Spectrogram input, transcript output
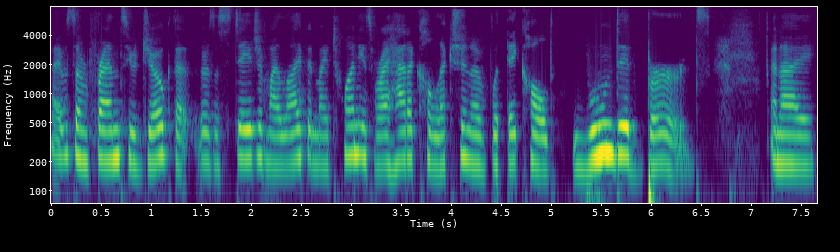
I have some friends who joke that there's a stage of my life in my 20s where I had a collection of what they called wounded birds. And I,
